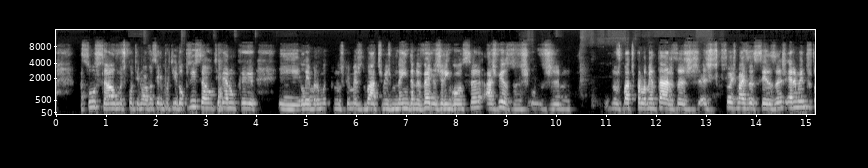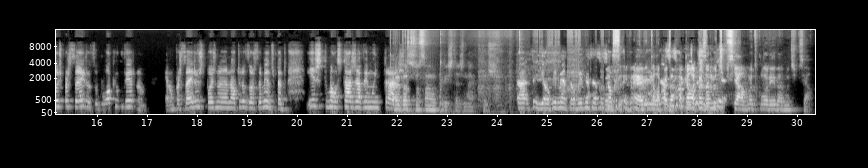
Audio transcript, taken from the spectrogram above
à solução, mas continuava a ser o partido da oposição, tiveram que e lembro-me que nos primeiros debates, mesmo ainda na velha geringonça, às vezes os, hum, nos debates parlamentares as, as discussões mais acesas eram entre os dois parceiros, o Bloco e o Governo. Eram parceiros depois na, na altura dos orçamentos. Portanto, este mal-estar já vem muito atrás. Era da Associação Cristas, não é? Pois. Ah, e obviamente, obviamente a Associação Cristas. É, é aquela coisa, aquela coisa muito especial, muito colorida, muito especial.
